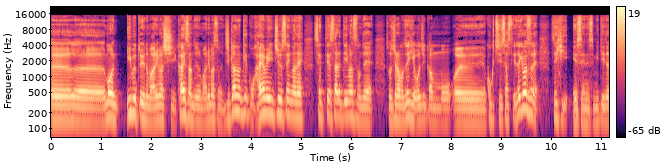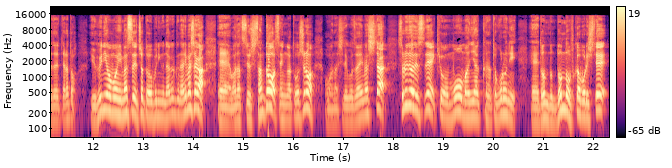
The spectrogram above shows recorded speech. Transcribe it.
えー、もうイブというのもありますし、甲斐さんというのもありますので、時間が結構早めに抽選がね、設定されていますので、そちらもぜひお時間も、えー、告知させていただきますので、ぜひ SNS 見ていただいたらというふうに思います。ちょっとオープニング長くなりましたが、えー、和田剛さんと千賀投手のお話でございました。それではですね、今日もマニアックなところに、えー、どんどんどんどん深掘りして、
